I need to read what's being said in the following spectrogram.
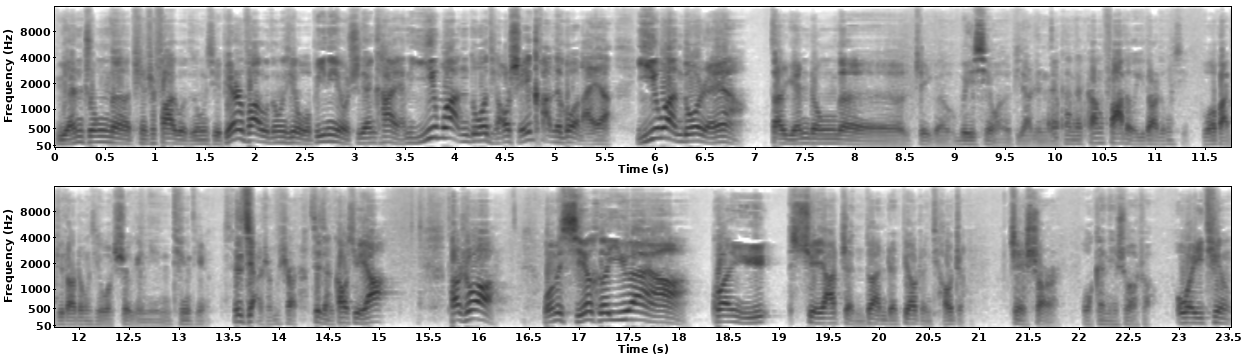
袁忠呢平时发过的东西，别人发过东西我不一定有时间看呀，一万多条谁看得过来呀？一万多人呀！但是袁中的这个微信我都比较认真，刚才刚发的一段东西，我把这段东西我说给您听听。在 讲什么事儿？在讲高血压。他说，我们协和医院啊，关于血压诊断这标准调整这事儿，我跟您说说。我一听，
